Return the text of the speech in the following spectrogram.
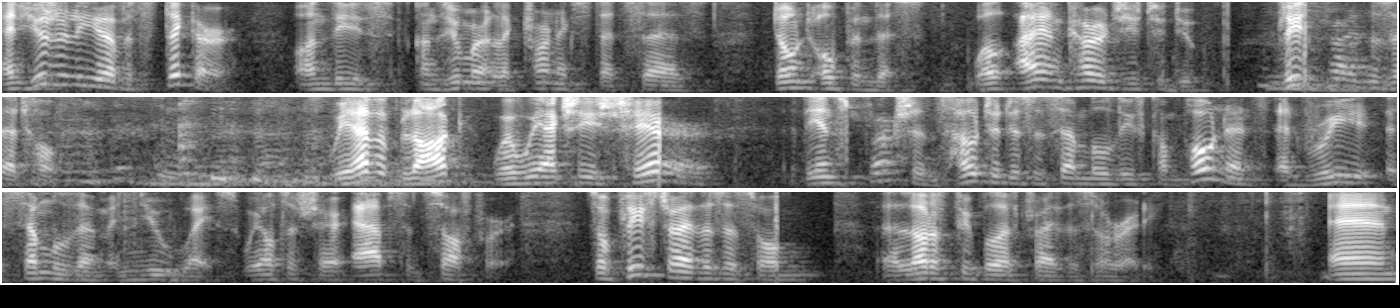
And usually you have a sticker on these consumer electronics that says, don't open this. Well, I encourage you to do. Please try this at home. we have a blog where we actually share the instructions how to disassemble these components and reassemble them in new ways. We also share apps and software. So please try this at home. A lot of people have tried this already. And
